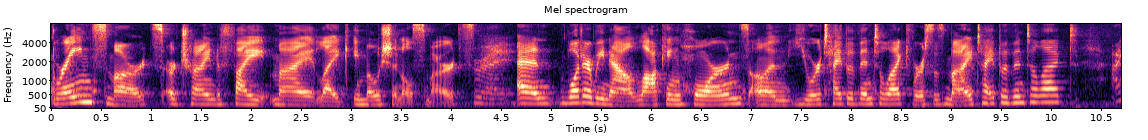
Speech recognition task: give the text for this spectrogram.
brain smarts are trying to fight my like emotional smarts. Right. And what are we now? Locking horns on your type of intellect versus my type of intellect? I,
